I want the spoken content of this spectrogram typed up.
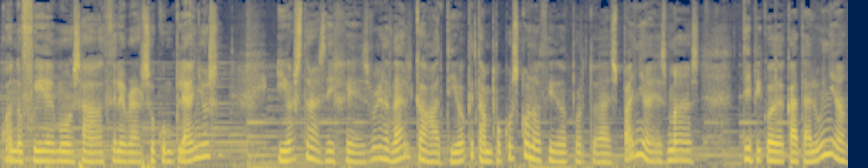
cuando fuimos a celebrar su cumpleaños. Y ostras, dije, es verdad, el cagatío, que tampoco es conocido por toda España, es más típico de Cataluña.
